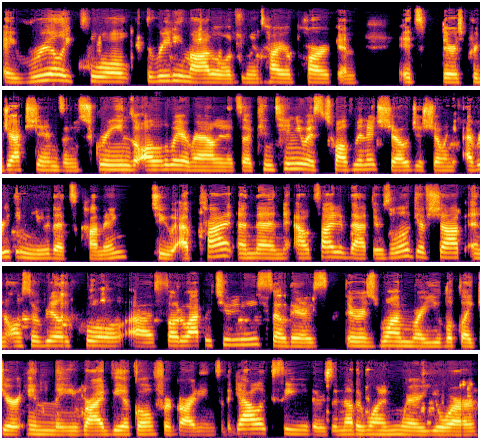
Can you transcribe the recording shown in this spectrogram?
a really cool 3D model of the entire park and it's there's projections and screens all the way around and it's a continuous 12 minute show just showing everything new that's coming to Epcot. And then outside of that, there's a little gift shop and also really cool uh, photo opportunities. So there's there's one where you look like you're in the ride vehicle for Guardians of the Galaxy. There's another one where you're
